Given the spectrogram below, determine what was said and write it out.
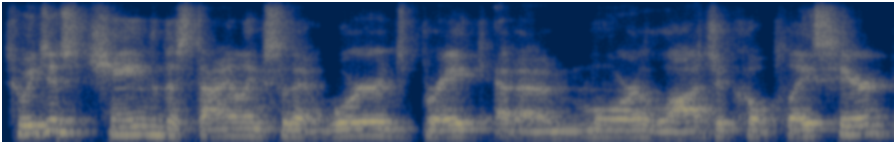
So we just changed the styling so that words break at a more logical place here.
